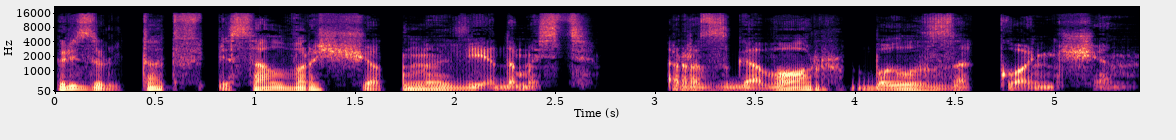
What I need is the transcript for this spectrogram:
Результат вписал в расчетную ведомость. Разговор был закончен.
